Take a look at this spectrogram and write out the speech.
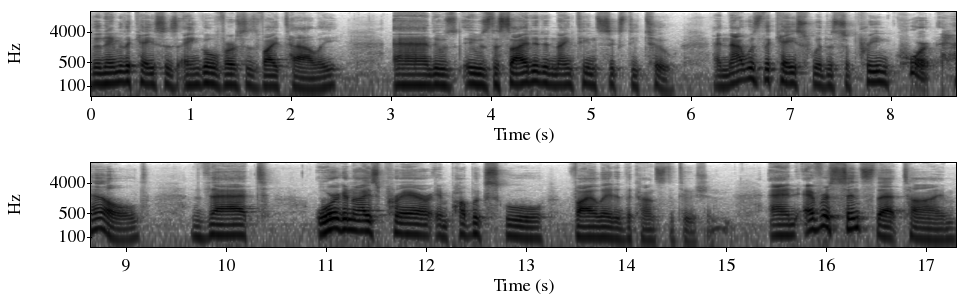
the name of the case is Engel versus Vitale, and it was it was decided in 1962, and that was the case where the Supreme Court held that organized prayer in public school violated the Constitution, and ever since that time,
